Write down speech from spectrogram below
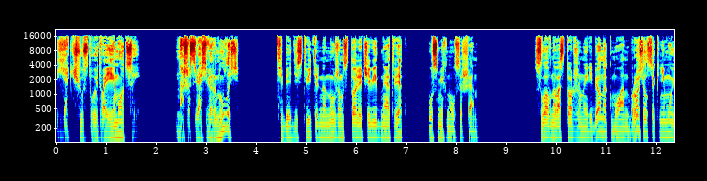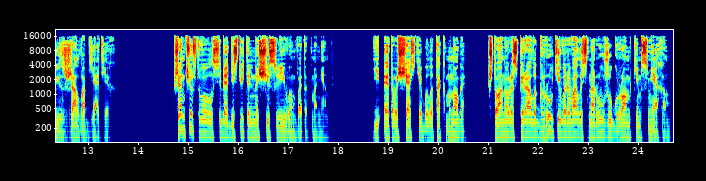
«Я чувствую твои эмоции. Наша связь вернулась?» «Тебе действительно нужен столь очевидный ответ?» — усмехнулся Шен. Словно восторженный ребенок, Муан бросился к нему и сжал в объятиях. Шен чувствовал себя действительно счастливым в этот момент. И этого счастья было так много, что оно распирало грудь и вырывалось наружу громким смехом.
